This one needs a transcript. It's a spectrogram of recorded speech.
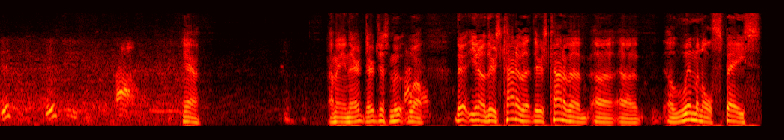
This, this is wow. Yeah. I mean, they're they're just mo- well, you know, there's kind of a there's kind of a, a, a a liminal space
